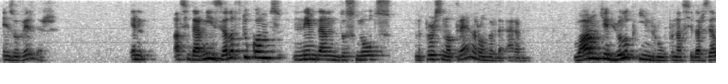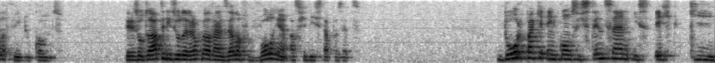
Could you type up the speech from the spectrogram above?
en zo verder. En als je daar niet zelf toe komt, neem dan desnoods een personal trainer onder de arm. Waarom geen hulp inroepen als je daar zelf niet toe komt? De resultaten die zullen er ook wel vanzelf volgen als je die stappen zet. Doorpakken en consistent zijn is echt key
